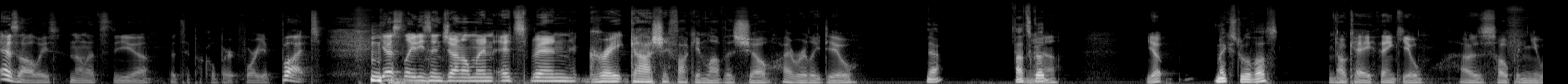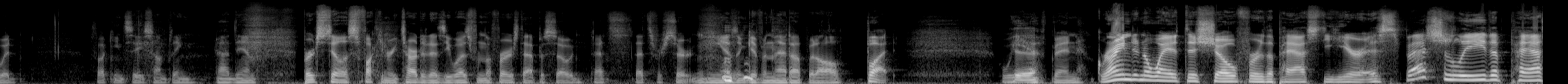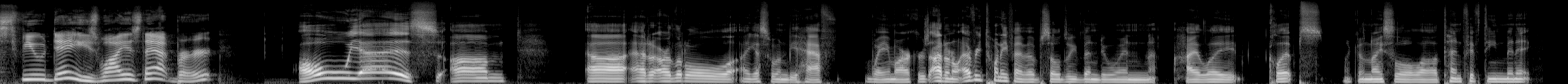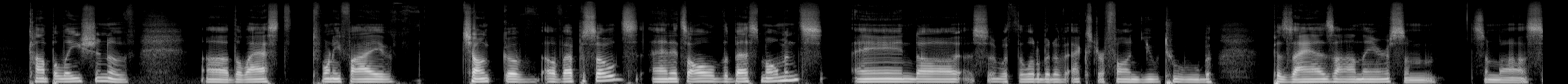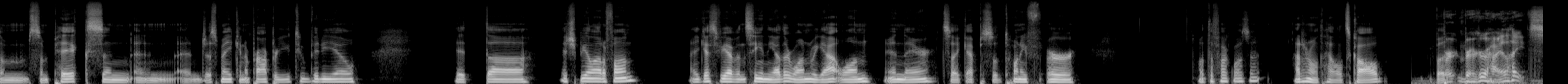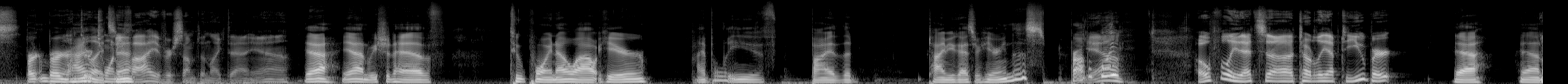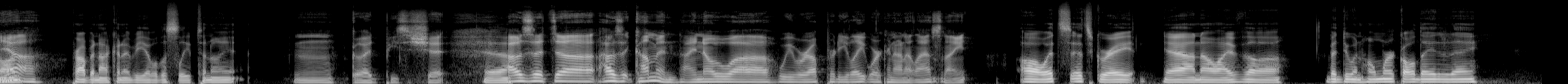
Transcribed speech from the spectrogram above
As always, no, that's the uh, the typical Bert for you. But yes, ladies and gentlemen, it's been great. Gosh, I fucking love this show. I really do. Yeah, that's good. Yep. Makes two of us. Okay, thank you. I was hoping you would fucking say something. Goddamn. Bert's still as fucking retarded as he was from the first episode. That's that's for certain. He hasn't given that up at all. But we Yeah. have been grinding away at this show for the past year, especially the past few days. Why is that, Bert? Oh yes. Um uh at our little I guess it wouldn't be halfway markers. I don't know. Every 25 episodes we've been doing highlight clips, like a nice little uh 10 15 minute compilation of uh the last 25 chunk of of episodes and it's all the best moments and uh so with a little bit of extra fun YouTube pizzazz on there, some some uh some some pics and and and just making a proper YouTube video. It uh it should be a lot of fun. I guess if you haven't seen the other one, we got one in there. It's like episode 20 or what the fuck was it? I don't know what the hell it's called. But Bert Burger highlights. Bert and Burger One through highlights. Yeah. 25 or something like that. Yeah. yeah, yeah, and we should have 2.0 out here, I believe, by the time you guys are hearing this. Probably. Yeah. Hopefully that's uh, totally up to you, Bert. Yeah. Yeah, no, I'm yeah. probably not going to be able to sleep tonight. Mm, good piece of shit. Yeah. How's it? Uh, how's it coming? I know uh, we were up pretty late working on it last night. Oh, it's it's great. Yeah, no, I've uh been doing homework all day today.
